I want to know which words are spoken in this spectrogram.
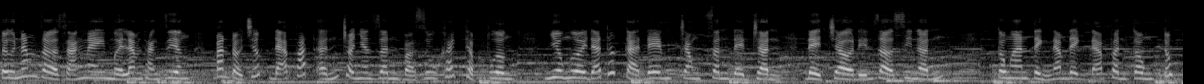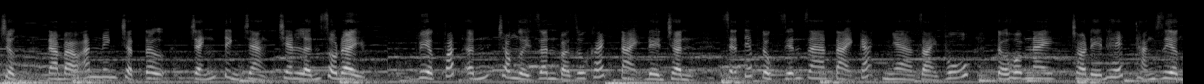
Từ 5 giờ sáng nay 15 tháng Giêng, ban tổ chức đã phát ấn cho nhân dân và du khách thập phương. Nhiều người đã thức cả đêm trong sân đền Trần để chờ đến giờ xin ấn. Công an tỉnh Nam Định đã phân công túc trực đảm bảo an ninh trật tự, tránh tình trạng chen lấn xô đẩy. Việc phát ấn cho người dân và du khách tại đền Trần sẽ tiếp tục diễn ra tại các nhà giải vũ từ hôm nay cho đến hết tháng Giêng.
